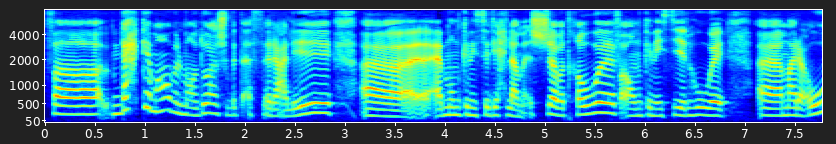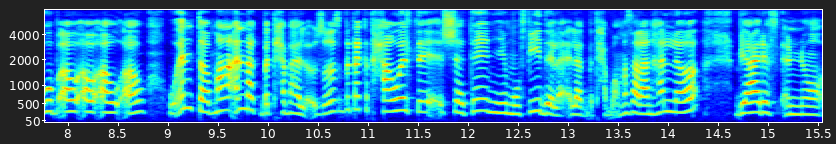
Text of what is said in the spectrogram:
فبنحكي معه بالموضوع شو بتأثر عليه آه ممكن يصير يحلم إشياء بتخوف أو ممكن يصير هو آه مرعوب أو أو أو أو. وأنت مع إنك بتحب هالقصص بدك تحاول تلاقي إشياء تانية مفيدة لك بتحبها. مثلا هلأ بيعرف إنه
